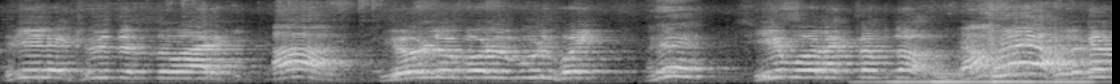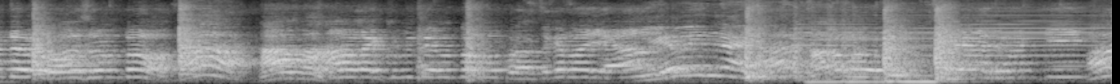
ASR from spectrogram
శ్రీలక్ష్మి తిరుగు వారికి. ఏళ్ళు గోళ్ళు ఊడిపోయి. అరే, సీమో రక్తంతో రామయ్య, సుగంధ వాసంతో. ఆ, ఆ మహాలక్ష్మి తిరుగుతూ ఏమైంది ఆ.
